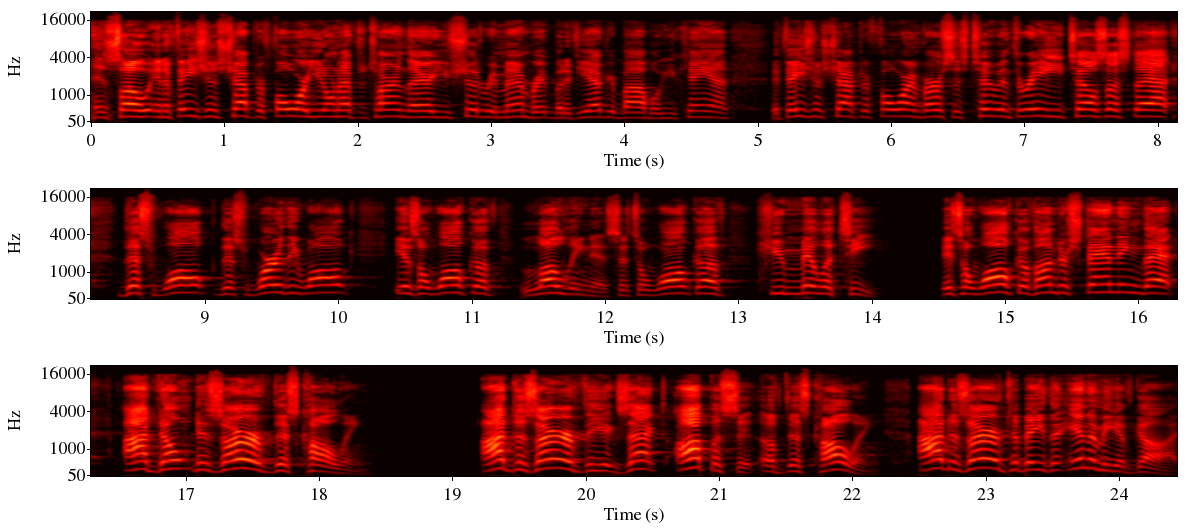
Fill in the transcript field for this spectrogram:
And so in Ephesians chapter 4, you don't have to turn there, you should remember it, but if you have your Bible, you can. Ephesians chapter 4 and verses 2 and 3, he tells us that this walk, this worthy walk, is a walk of lowliness, it's a walk of humility, it's a walk of understanding that I don't deserve this calling. I deserve the exact opposite of this calling. I deserve to be the enemy of God.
